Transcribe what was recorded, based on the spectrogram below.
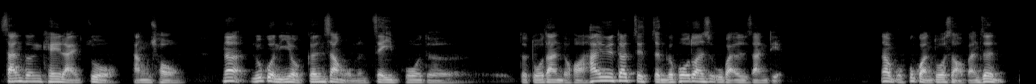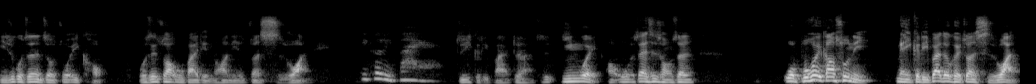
三分 K 来做当冲。那如果你有跟上我们这一波的的多单的话，它因为它这整个波段是五百二十三点。那我不管多少，反正你如果真的只有做一口，我直接抓五百点的话，你是赚十万一个礼拜哎，就一个礼拜，对啊，是因为哦，我再次重申，我不会告诉你每个礼拜都可以赚十万，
